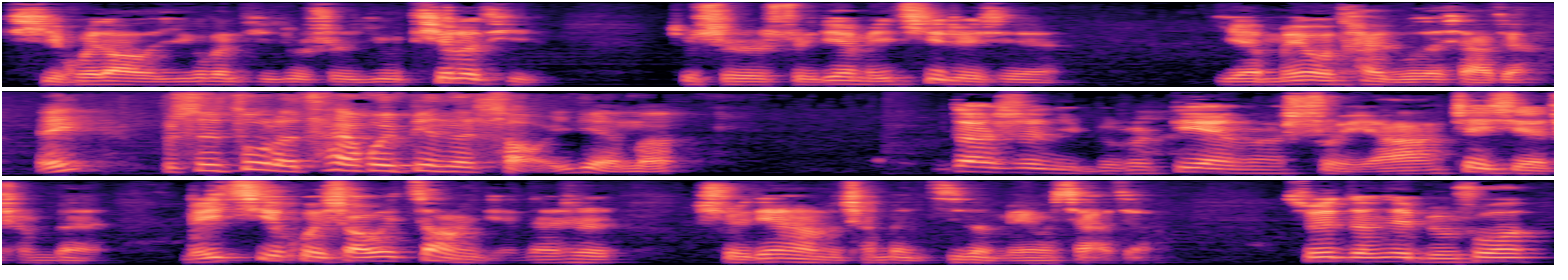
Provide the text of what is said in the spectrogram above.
体会到的一个问题就是 utility，就是水电煤气这些也没有太多的下降。哎，不是做了菜会变得少一点吗？但是你比如说电啊、水啊这些成本，煤气会稍微降一点，但是水电上的成本基本没有下降。所以等于比如说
